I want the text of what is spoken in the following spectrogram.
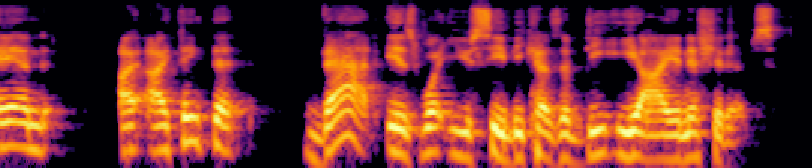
And I, I think that that is what you see because of DEI initiatives.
